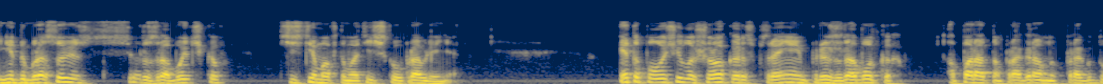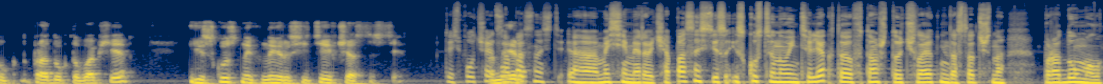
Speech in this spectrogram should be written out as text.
и недобросовестностью разработчиков системы автоматического управления. Это получило широкое распространение при разработках аппаратно-программных продуктов вообще и искусственных нейросетей в частности – то есть, получается, Наверное... опасность, э, Моисей Мирович, опасность искусственного интеллекта в том, что человек недостаточно продумал,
